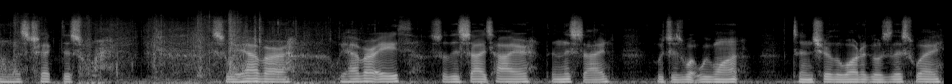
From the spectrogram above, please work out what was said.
Well, let's check this one. So we have our we have our eighth, so this side's higher than this side, which is what we want to ensure the water goes this way.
